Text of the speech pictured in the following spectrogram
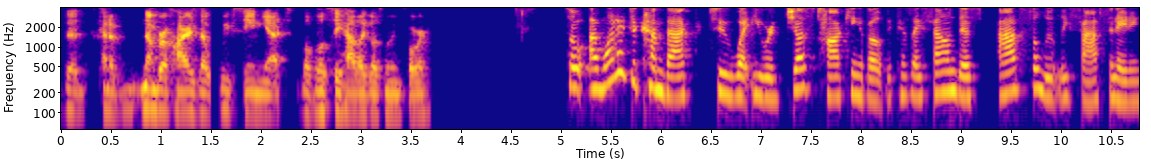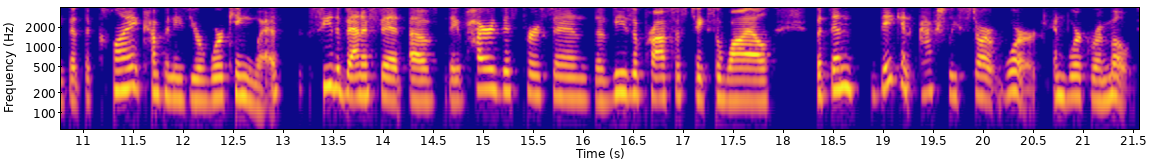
the kind of number of hires that we've seen yet. But we'll see how that goes moving forward. So I wanted to come back to what you were just talking about because I found this absolutely fascinating that the client companies you're working with see the benefit of they've hired this person, the visa process takes a while, but then they can actually start work and work remote.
